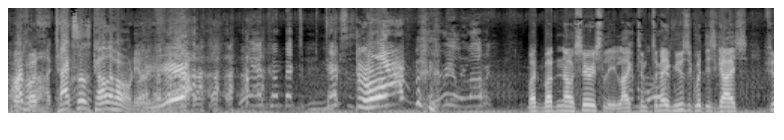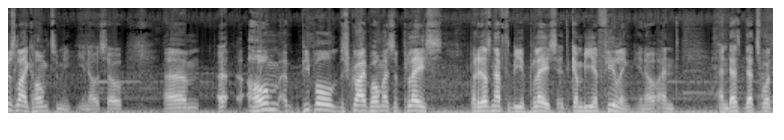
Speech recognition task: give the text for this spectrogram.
I'm from Texas, California. Yeah. Well, I come back to Texas. I really love it. But but no, seriously, like to, to make music with these guys feels like home to me, you know. So um, uh, home, uh, people describe home as a place, but it doesn't have to be a place. It can be a feeling, you know, and and that's that's what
